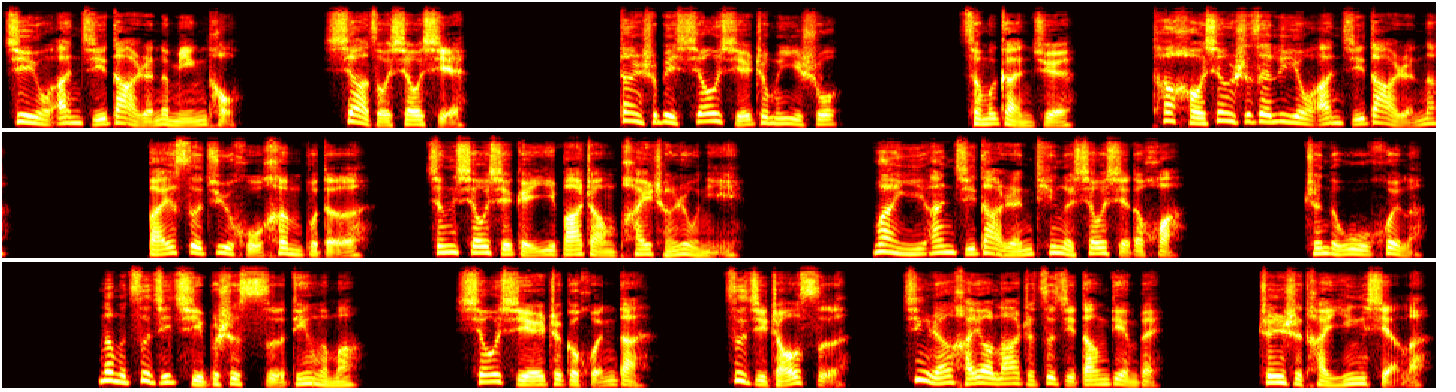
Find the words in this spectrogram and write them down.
借用安吉大人的名头吓走萧邪，但是被萧邪这么一说，怎么感觉他好像是在利用安吉大人呢？白色巨虎恨不得将萧邪给一巴掌拍成肉泥。万一安吉大人听了萧邪的话，真的误会了，那么自己岂不是死定了吗？萧邪这个混蛋！自己找死，竟然还要拉着自己当垫背，真是太阴险了。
